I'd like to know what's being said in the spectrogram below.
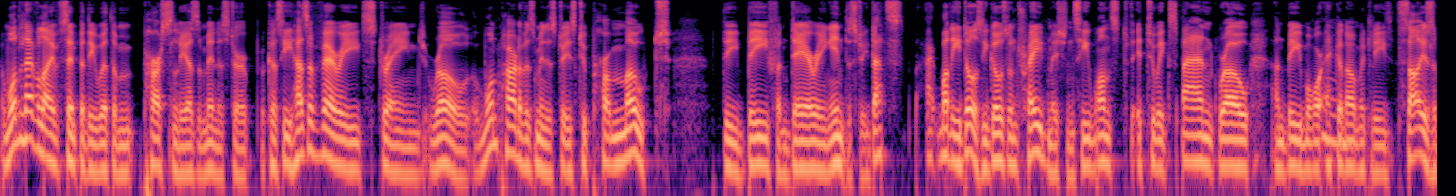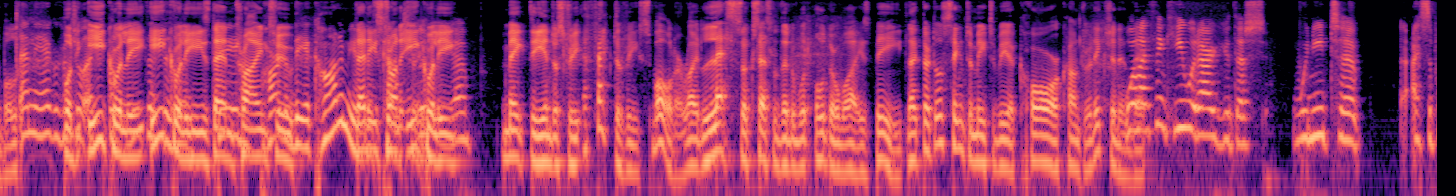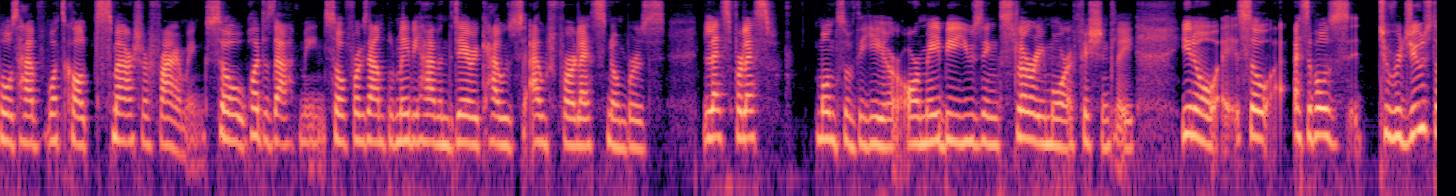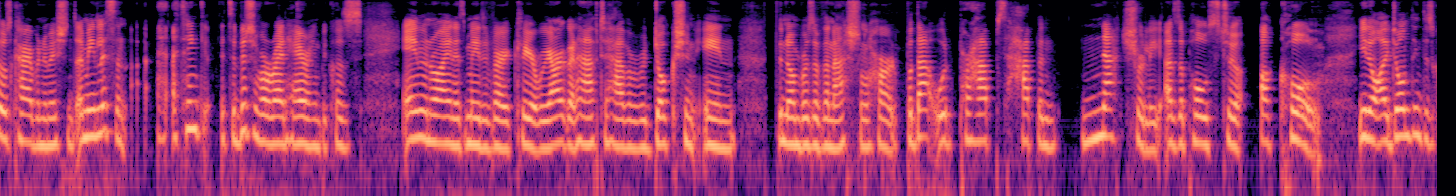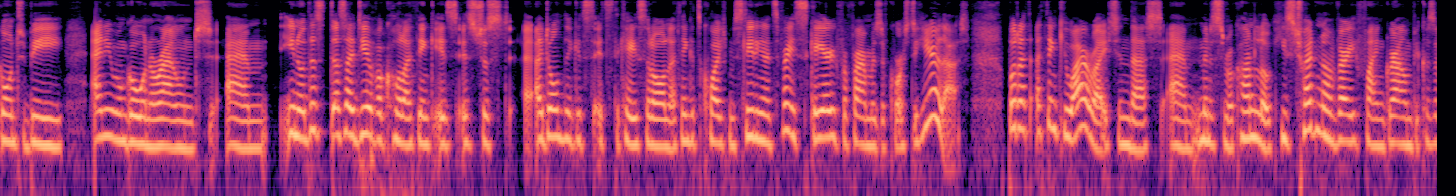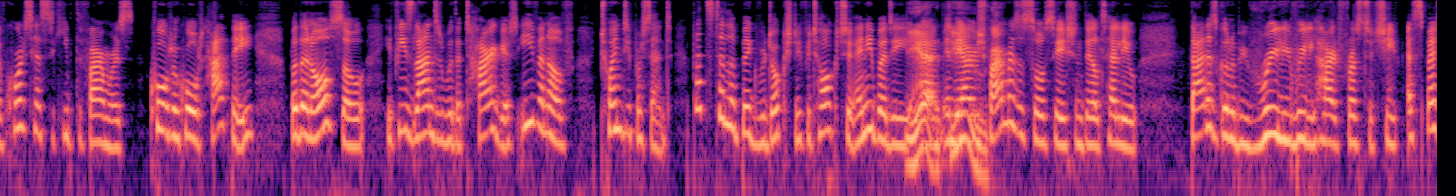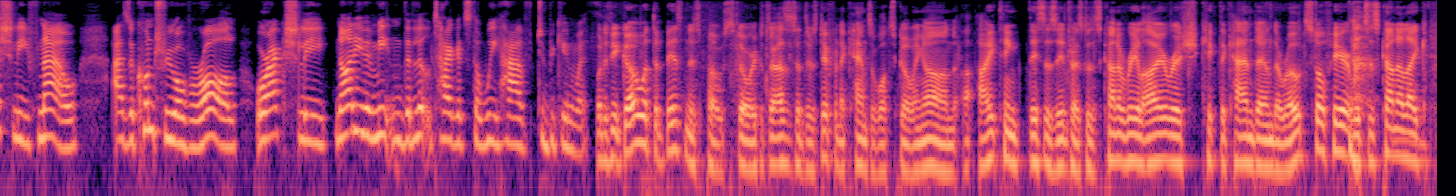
on one level, I have sympathy with him personally as a minister because he has a very strange role. One part of his ministry is to promote the beef and dairying industry. That's what he does. He goes on trade missions. He wants it to expand, grow, and be more hmm. economically sizable. And the but agricultural export equally, equally, he's then trying to of the economy Then this he's trying to equally Yeah. make the industry effectively smaller, right? Less successful than it would otherwise be. Like there does seem to me to be a core contradiction in Well, there. I think he would argue that we need to, I suppose, have what's called smarter farming. So, what does that mean? So, for example, maybe having the dairy cows out for less numbers, less for less months of the year, or maybe using slurry more efficiently. You know, so I suppose to reduce those carbon emissions. I mean, listen, I think it's a bit of a red herring because Eamon Ryan has made it very clear we are going to have to have a reduction in the numbers of the national herd, but that would perhaps happen naturally as opposed to a cull. You know, I don't think there's going to be anyone going around. Um, you know, this this idea of a cull, I think is is just. I don't think it's it's the case at all. And I think it's quite misleading, and it's very scary for farmers, of course, to hear that. But I, th- I think you are right in that um, Minister McConalogue he's treading on very fine ground because, of course, he has to keep the farmers quote unquote happy. But then also, if he's landed with a target even of twenty percent, that's still a big reduction. If you talk to anybody Yeah, um, in the Irish. Farmers Association, they'll tell you that is going to be really, really hard for us to achieve, especially if now, as a country overall, we're actually not even meeting the little targets that we have to begin with. But if you go with the business post story, because as I said, there's different accounts of what's going on. I- think this is interesting because it's kind of real Irish kick the can down the road stuff here, which is kind of like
